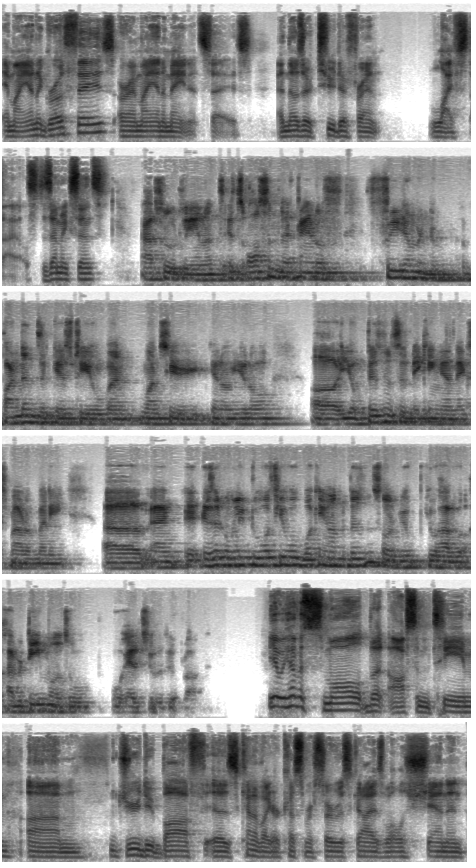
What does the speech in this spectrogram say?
am I in a growth phase or am I in a maintenance phase? And those are two different lifestyles. Does that make sense? Absolutely, and it's, it's awesome that kind of freedom and abundance it gives to you when once you you know you know uh, your business is making an X amount of money. Uh, and is it only two of you working on the business, or you you have have a team also who helps you with your blog? Yeah, we have a small but awesome team. Um, Drew Duboff is kind of like our customer service guy, as well as Shannon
